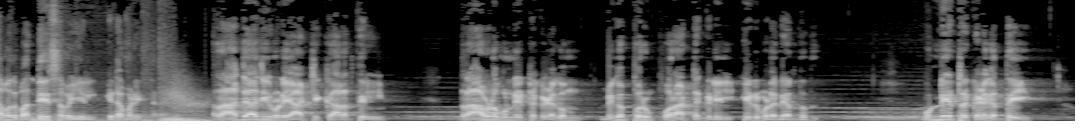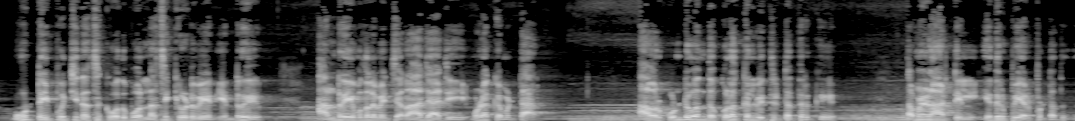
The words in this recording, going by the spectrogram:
தமது மந்திரி சபையில் இடமளித்தனர். ராஜாஜியினுடைய ஆட்சி காலத்தில் திராவிட முன்னேற்ற கழகம் மிக பெரும் போராட்டங்களில் ஈடுபட நேர்ந்தது. முன்னேற்ற கழகத்தை மூட்டை பூச்சி நசுக்குவது போல் நசுக்கி விடுவேன் என்று அன்றைய முதலமைச்சர் ராஜாஜி முழக்கமிட்டார். அவர் கொண்டு வந்த குலக்கல்வி திட்டத்திற்கு தமிழ்நாட்டில் எதிர்ப்பு ஏற்பட்டது.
